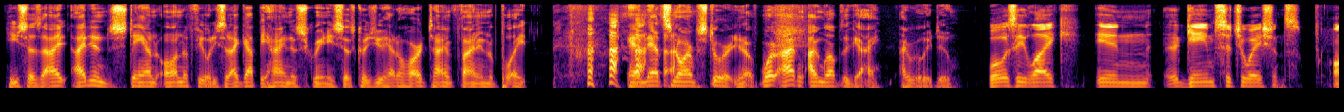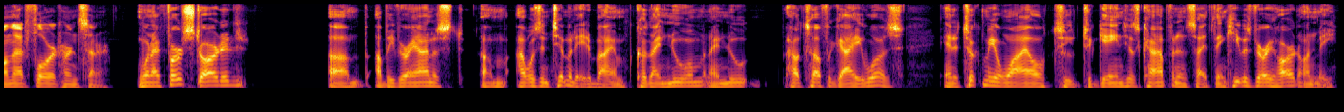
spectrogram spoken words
he says, I, I didn't stand on the field. He said, I got behind the screen. He says, because you had a hard time finding the plate. and that's Norm Stewart. You know, what I, I love the guy. I really do. What was he like in uh, game situations on that floor at Hearnes Center? When I first started, um, I'll be very honest, um, I was intimidated by him because I knew him and I knew how tough a guy he was. And it took me a while to to gain his confidence. I think he was very hard on me.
